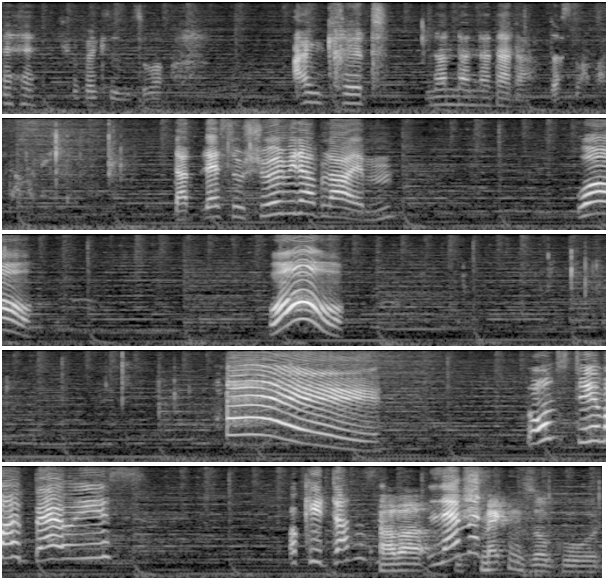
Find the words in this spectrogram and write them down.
ich verwechsel das immer. Ein Crit. Na, na, na, na, na. Das macht man aber nicht. Das lässt du schön wieder bleiben. Wow. Wow. Hey. Don't steal my berries. Okay, das ist... Aber die Lemon, schmecken so gut.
